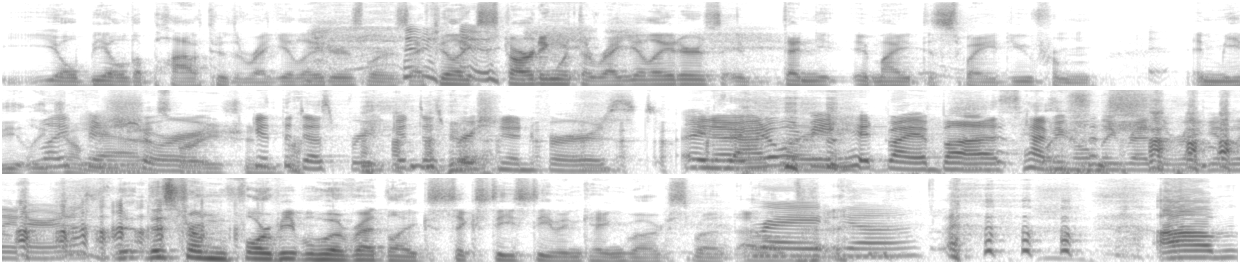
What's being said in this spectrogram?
you'll be able to plow through the regulators. Whereas I feel like starting with the regulators, it, then you, it might dissuade you from immediately Life jumping is to short. Desperation. Get the desperation. Get desperation in first. You know, you don't want to be hit by a bus having only read the regulators. this from four people who have read like 60 Stephen King books, but I love Right? that. Yeah.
